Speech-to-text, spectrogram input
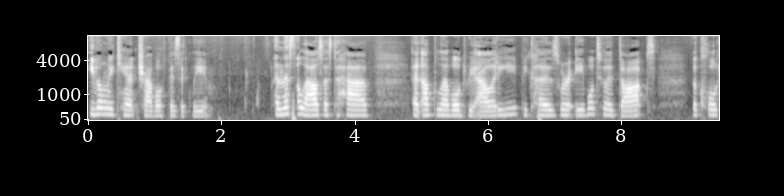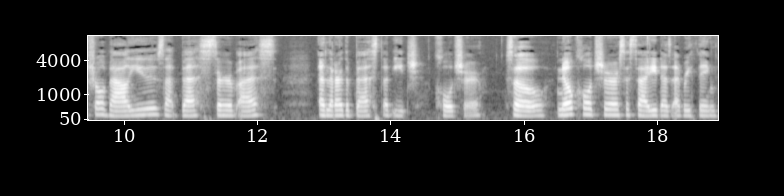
even when we can't travel physically. And this allows us to have an up leveled reality because we're able to adopt the cultural values that best serve us and that are the best of each culture. So, no culture, society does everything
